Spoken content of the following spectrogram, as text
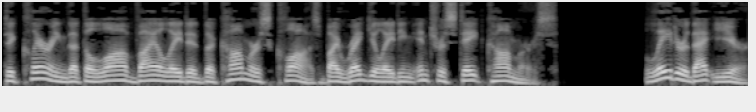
declaring that the law violated the Commerce Clause by regulating intrastate commerce. Later that year,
